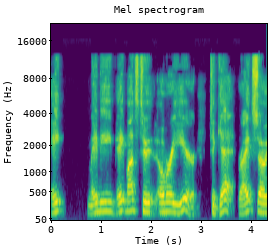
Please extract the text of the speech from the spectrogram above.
eight, maybe eight months to over a year to get right. So,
